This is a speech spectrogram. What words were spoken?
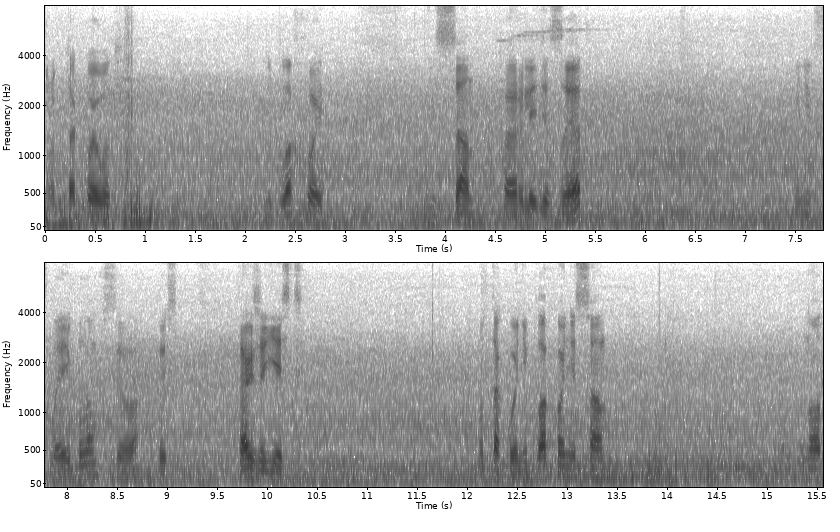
Вот такой вот неплохой Nissan Fairlady Z. У них с лейблом все. То есть также есть вот такой неплохой Nissan Note.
